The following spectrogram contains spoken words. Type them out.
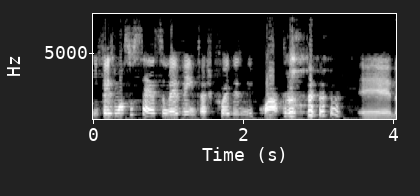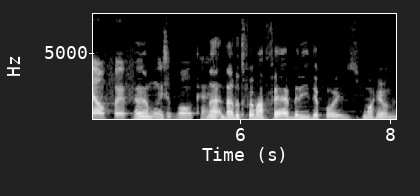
E fez um sucesso no evento, acho que foi 2004. É, não, foi, foi é, muito bom, cara. Na, Naruto foi uma febre e depois morreu, né?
